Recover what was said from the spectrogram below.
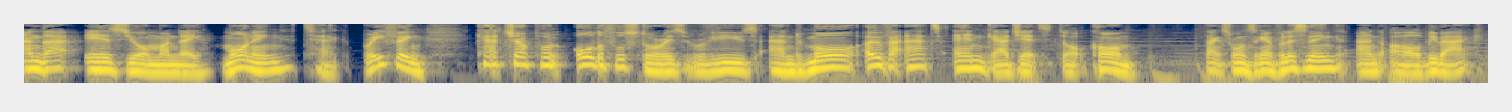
And that is your Monday morning tech briefing. Catch up on all the full stories, reviews, and more over at engadget.com. Thanks once again for listening, and I'll be back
